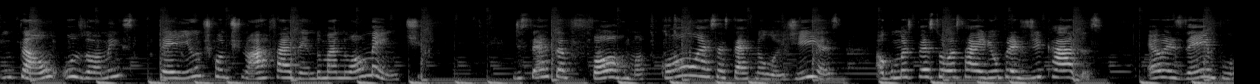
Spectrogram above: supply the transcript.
Então, os homens teriam de continuar fazendo manualmente. De certa forma, com essas tecnologias, algumas pessoas sairiam prejudicadas. É o exemplo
